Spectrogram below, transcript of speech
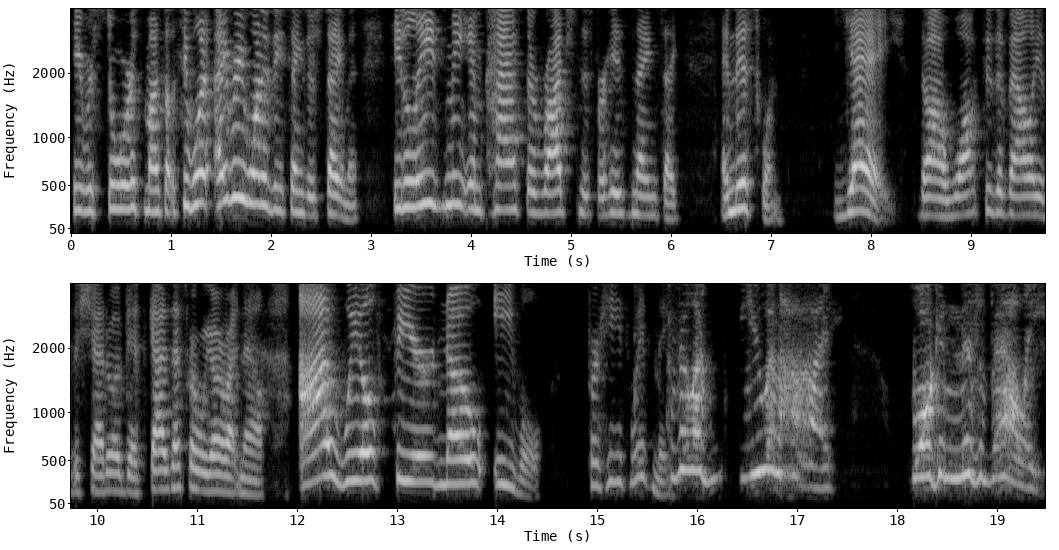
He restoreth my soul. See, what every one of these things are statement. He leads me in paths of righteousness for his namesake. And this one, yea, though I walk through the valley of the shadow of death. Guys, that's where we are right now. I will fear no evil, for he's with me I feel like you and I walk in this valley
